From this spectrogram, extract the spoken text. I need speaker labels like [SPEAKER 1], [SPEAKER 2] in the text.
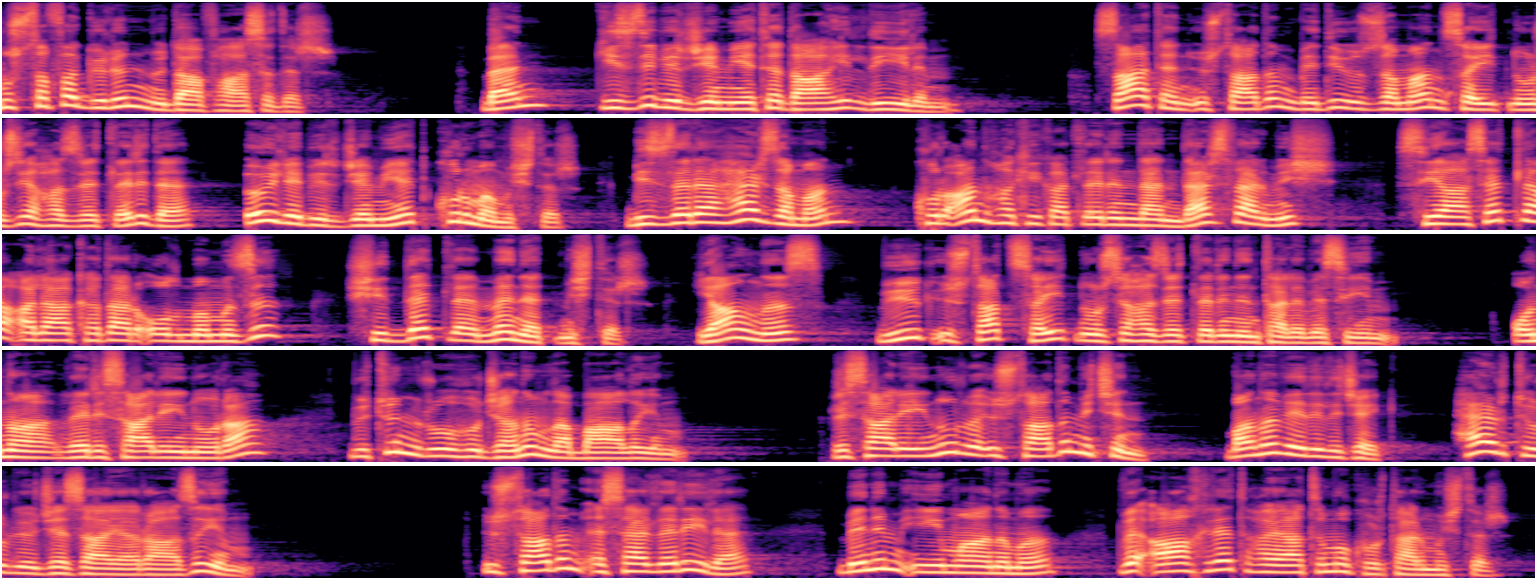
[SPEAKER 1] Mustafa Gül'ün müdafasıdır. Ben gizli bir cemiyete dahil değilim. Zaten Üstadım Bediüzzaman Said Nursi Hazretleri de öyle bir cemiyet kurmamıştır. Bizlere her zaman Kur'an hakikatlerinden ders vermiş, siyasetle alakadar olmamızı şiddetle men etmiştir. Yalnız Büyük Üstad Said Nursi Hazretleri'nin talebesiyim. Ona ve Risale-i Nur'a bütün ruhu canımla bağlıyım. Risale-i Nur ve Üstadım için bana verilecek her türlü cezaya razıyım. Üstadım eserleriyle benim imanımı ve ahiret hayatımı kurtarmıştır.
